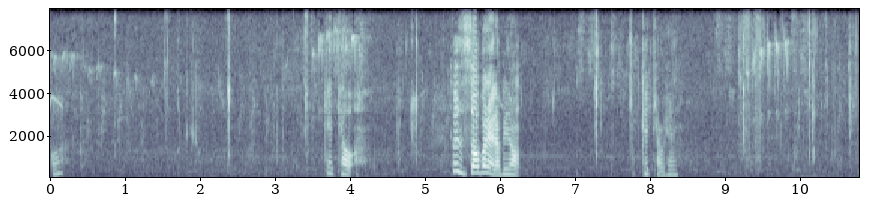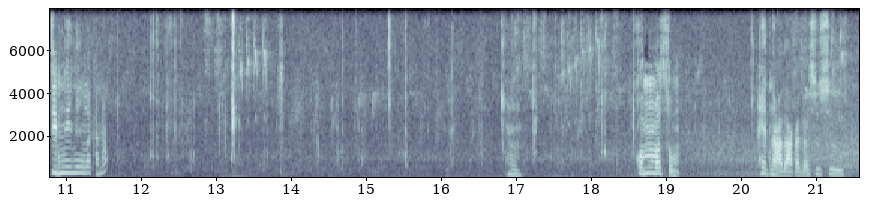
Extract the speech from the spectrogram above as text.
โอ้แค่เขียวคือโซ่ไปเลยแล้วพี่น้องแค่เขียวแห้งจิ้มนิดนึงแล้วกันนะคนมาสมเห็ดหนาตากันจะซื่อๆอืมอืม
